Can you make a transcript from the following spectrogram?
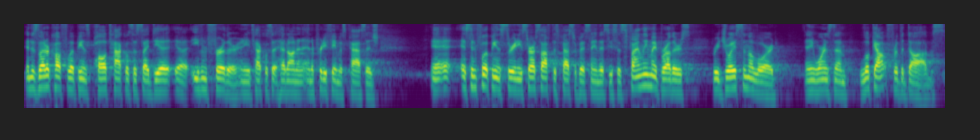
In his letter called Philippians, Paul tackles this idea uh, even further, and he tackles it head on in, in a pretty famous passage. It's in Philippians 3, and he starts off this passage by saying this. He says, Finally, my brothers, rejoice in the Lord. And he warns them, look out for the dogs,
